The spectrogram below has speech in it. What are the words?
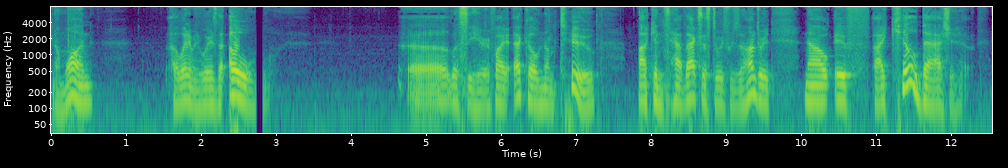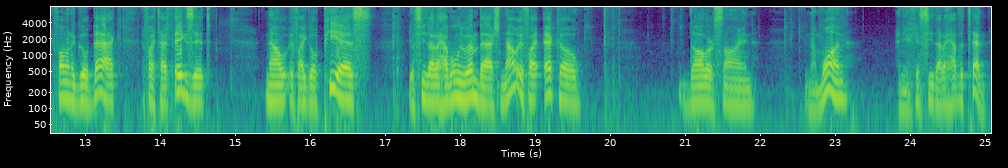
num1, oh, wait a minute, where's that? Oh, uh, let's see here. If I echo num2, I can have access to it, which is 100. Now, if I kill bash, if I want to go back, if I type exit, now if I go ps, you'll see that I have only one bash. Now if I echo dollar sign num1, and you can see that I have the 10.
